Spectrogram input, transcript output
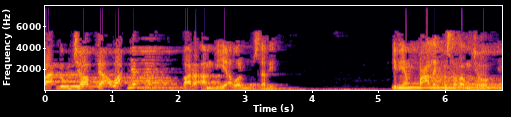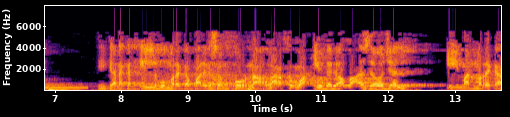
tanggung jawab dakwahnya para anbiya wal mursalin ini yang paling besar tanggung jawabnya dikarenakan ilmu mereka paling sempurna langsung wahyu dari Allah azza wajalla iman mereka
